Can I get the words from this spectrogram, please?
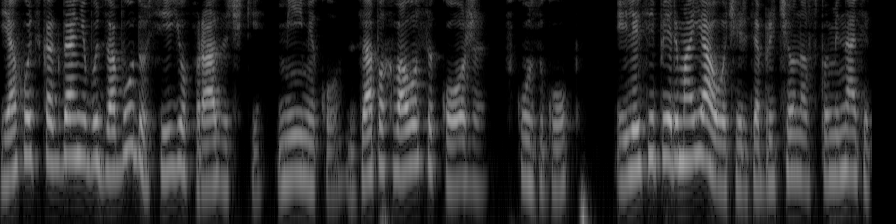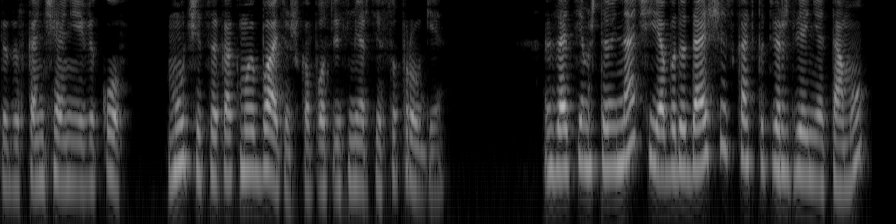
Я хоть когда-нибудь забуду все ее фразочки, мимику, запах волос и кожи, вкус губ. Или теперь моя очередь обречена вспоминать это до скончания веков, мучиться, как мой батюшка после смерти супруги. Затем, что иначе я буду дальше искать подтверждение тому,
